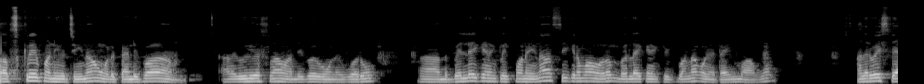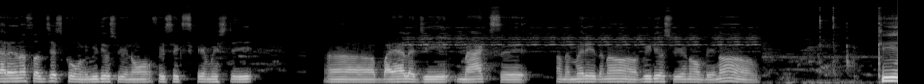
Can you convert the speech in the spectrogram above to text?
சப்ஸ்கிரைப் பண்ணி வச்சிங்கன்னா உங்களுக்கு கண்டிப்பாக அந்த வீடியோஸ்லாம் வந்து இப்போ உங்களுக்கு வரும். அந்த பெல் ஐக்கனை கிளிக் பண்ணிங்கன்னா சீக்கிரமாக வரும். பெல் ஐக்கனை கிளிக் பண்ணால் கொஞ்சம் டைம் ஆகும். அதர்வைஸ் வேறு எதனா சப்ஜெக்ட்ஸ்க்கு உங்களுக்கு வீடியோஸ் வேணும். ஃபிசிக்ஸ் கெமிஸ்ட்ரி பயாலஜி மேக்ஸு அந்த மாதிரி எதனா வீடியோஸ் வேணும் அப்படின்னா கீழே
